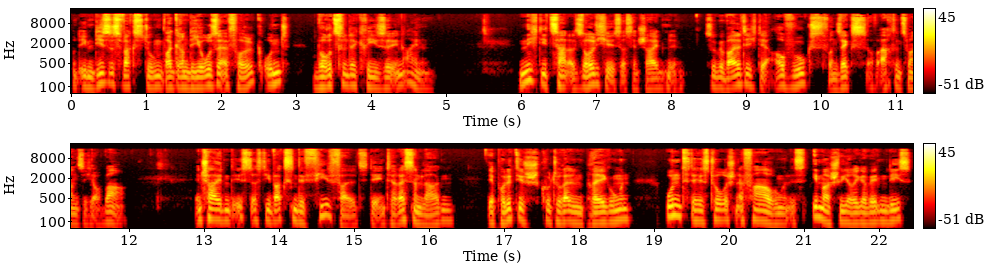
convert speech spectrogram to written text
Und eben dieses Wachstum war grandioser Erfolg und Wurzel der Krise in einem. Nicht die Zahl als solche ist das Entscheidende, so gewaltig der Aufwuchs von sechs auf 28 auch war. Entscheidend ist, dass die wachsende Vielfalt der Interessenlagen, der politisch-kulturellen Prägungen und der historischen Erfahrungen es immer schwieriger werden ließ,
